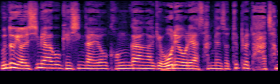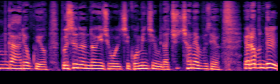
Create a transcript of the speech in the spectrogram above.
운동 열심히 하고 계신가요? 건강하게 오래오래 살면서 투표 다 참가하려고요. 무슨 운동이 좋을지 고민 중입니다. 추천해 보세요. 여러분들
